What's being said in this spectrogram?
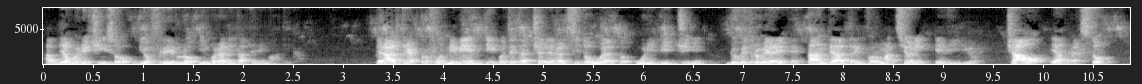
abbiamo deciso di offrirlo in modalità telematica. Per altri approfondimenti potete accedere al sito web UniPG dove troverete tante altre informazioni e video. Ciao e a presto!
